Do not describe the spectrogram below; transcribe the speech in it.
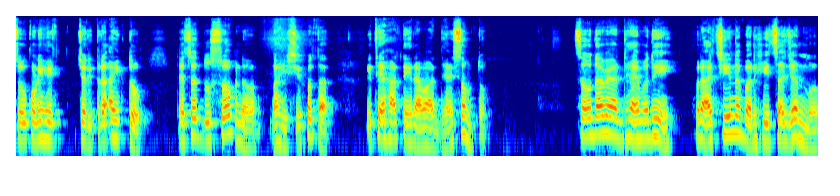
जो कोणी हे चरित्र ऐकतो त्याचं दुःस्वप्न नाहीशी होतात. इथे हा तेरावा अध्याय संपतो. चौदाव्या अध्यायामध्ये प्राचीन बर्हीचा जन्म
